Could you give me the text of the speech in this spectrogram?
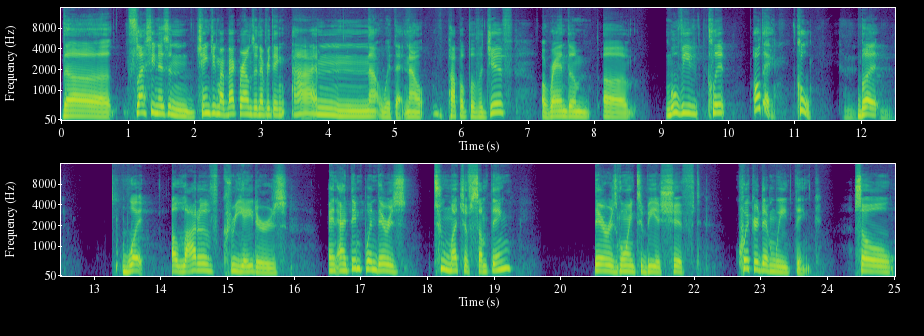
The flashiness and changing my backgrounds and everything, I'm not with that. Now, pop up of a GIF, a random uh, movie clip, all day, cool. But what a lot of creators, and I think when there is too much of something, there is going to be a shift quicker than we think. So,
